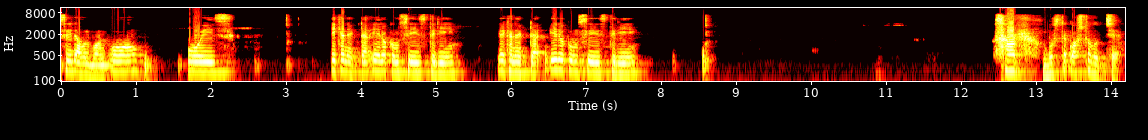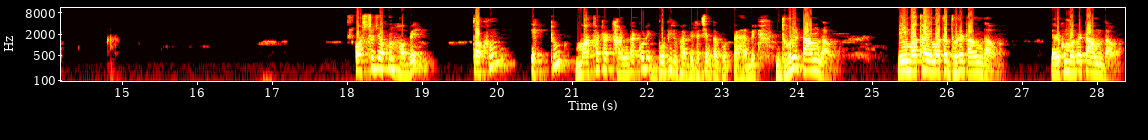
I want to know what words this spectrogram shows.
C double bond O O is এখানে একটা এরকম সিএইচ থ্রি এখানে একটা এরকম সিএইচ থ্রি স্যার, বুঝতে কষ্ট হচ্ছে। কষ্ট যখন হবে, তখন একটু মাথাটা ঠান্ডা করে গভীরভাবে এটা চিন্তা করতে হবে। ধরে টান দাও। এই মাথা এই মাথা ধরে টান দাও। এরকম ভাবে টান দাও।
